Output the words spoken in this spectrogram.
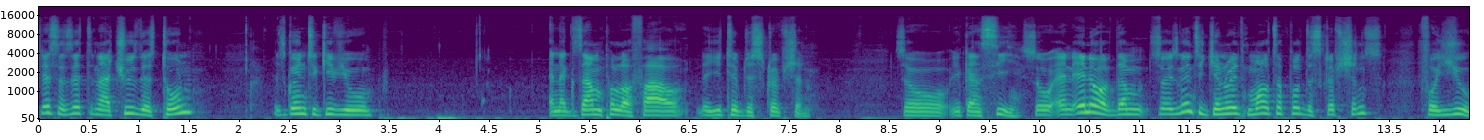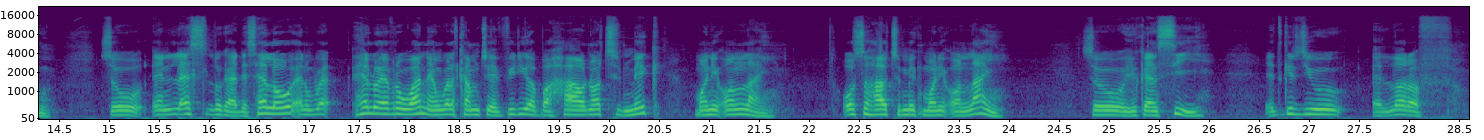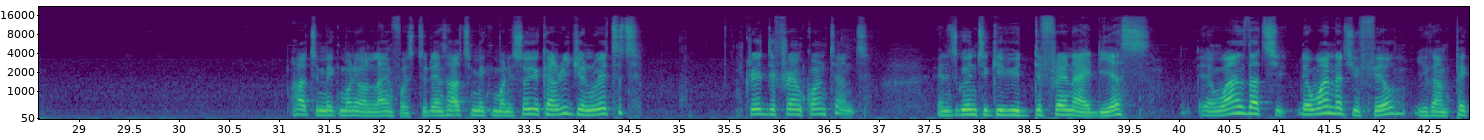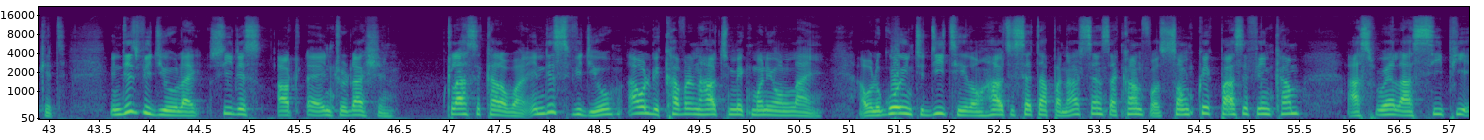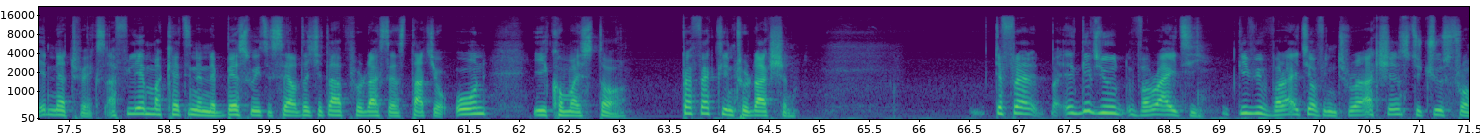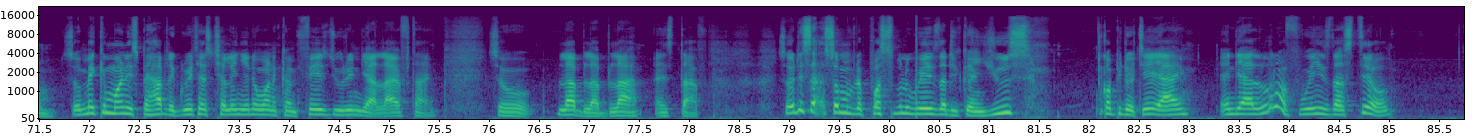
this is it and I choose the tone. It's going to give you an example of how the YouTube description. So you can see. So and any of them, so it's going to generate multiple descriptions for you. So and let's look at this. Hello and well, hello everyone and welcome to a video about how not to make money online. Also how to make money online. So you can see it gives you a lot of how to make money online for students, how to make money. So you can regenerate it, create different content, and it's going to give you different ideas. And once that's you, the one that you feel, you can pick it. In this video, like see this out, uh, introduction, classical one. In this video, I will be covering how to make money online. I will go into detail on how to set up an AdSense account for some quick passive income as well as CPA networks, affiliate marketing, and the best way to sell digital products and start your own e commerce store. Perfect introduction. Different, but it gives you variety. It gives you variety of interactions to choose from. So making money is perhaps the greatest challenge anyone can face during their lifetime. So blah blah blah and stuff. So these are some of the possible ways that you can use copy.ai, and there are a lot of ways that still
